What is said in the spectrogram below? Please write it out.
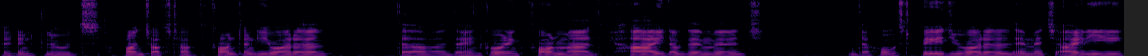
So it includes a bunch of stuff, the content URL, the, the encoding format, the height of the image, the host page URL, image ID.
